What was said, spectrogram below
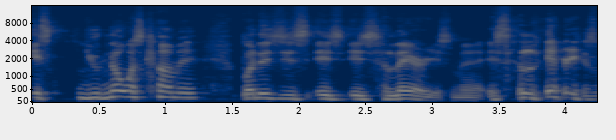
it's you know it's coming, but it's just it's it's hilarious, man. It's hilarious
